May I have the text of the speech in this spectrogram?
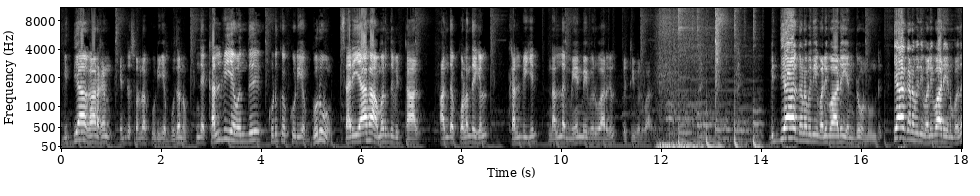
வித்யாகாரகன் என்று சொல்லக்கூடிய புதனும் இந்த கல்வியை வந்து கொடுக்கக்கூடிய குருவும் சரியாக அமர்ந்து விட்டால் அந்த குழந்தைகள் கல்வியில் நல்ல மேன்மை பெறுவார்கள் வெற்றி பெறுவார்கள். வித்யா கணபதி வழிபாடு என்று ஒன்று உண்டு. வித்யா கணபதி வழிபாடு என்பது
